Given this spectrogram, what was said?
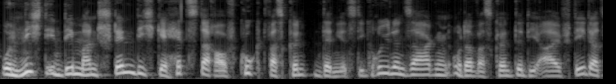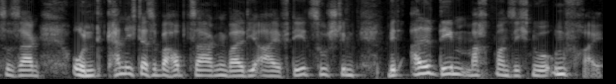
und nicht indem man ständig gehetzt darauf guckt, was könnten denn jetzt die Grünen sagen oder was könnte die AfD dazu sagen und kann ich das überhaupt sagen, weil die AfD zustimmt. Mit all dem macht man sich nur unfrei.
